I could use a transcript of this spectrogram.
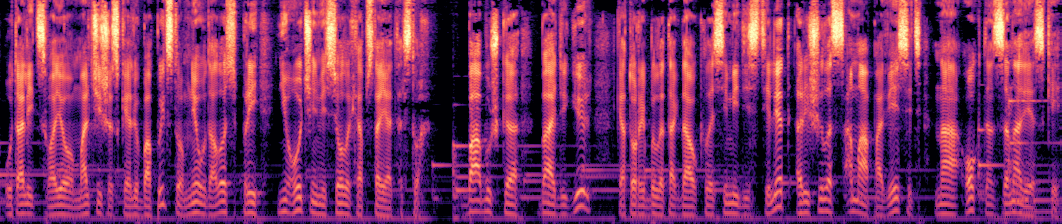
Утолить свое мальчишеское любопытство мне удалось при не очень веселых обстоятельствах. Бабушка Бади Гюль, которой было тогда около 70 лет, решила сама повесить на окна занавески,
